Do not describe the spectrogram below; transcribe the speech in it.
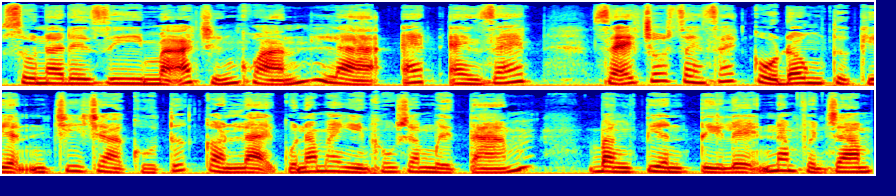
Sonadeji mã chứng khoán là SNZ sẽ chốt danh sách cổ đông thực hiện chi trả cổ tức còn lại của năm 2018 bằng tiền tỷ lệ 5%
